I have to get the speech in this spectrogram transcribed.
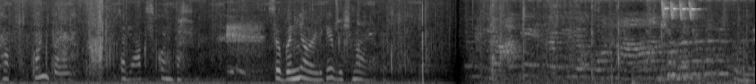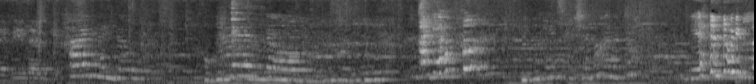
ಹಾಕ್ಕೊಂಡು ಬರೋಣ ಸರಿ ಹಾಕ್ಸ್ಕೊಂಡು ಬರೋಣ ಸೊ ಬನ್ನಿ ಅವಳಿಗೆ ವಿಶ್ ಮಾಡೋಣ ಏನೂ ಇಲ್ಲ.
